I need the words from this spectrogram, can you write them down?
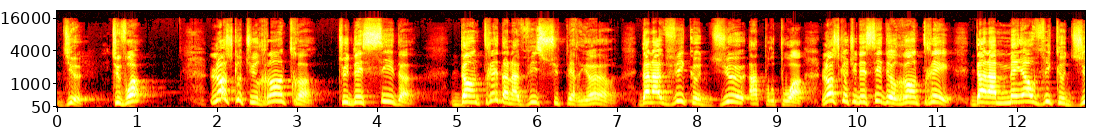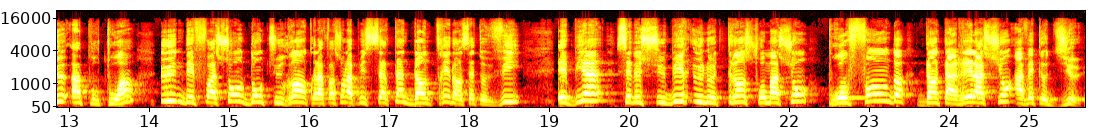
Dieu. Tu vois? Lorsque tu rentres, tu décides d'entrer dans la vie supérieure, dans la vie que Dieu a pour toi. Lorsque tu décides de rentrer dans la meilleure vie que Dieu a pour toi, une des façons dont tu rentres, la façon la plus certaine d'entrer dans cette vie, eh bien, c'est de subir une transformation profonde dans ta relation avec Dieu.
